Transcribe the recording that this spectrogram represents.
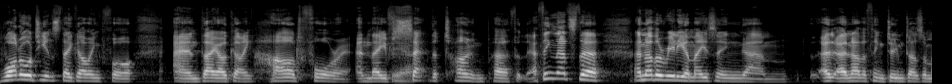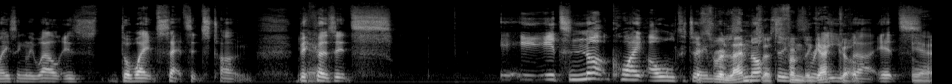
what audience they're going for, and they are going hard for it, and they've set the tone perfectly. I think that's the another really amazing. Um, another thing Doom does amazingly well is the way it sets its tone, because it's it's not quite old Doom. It's relentless Doom from the 3 get-go. It's Yeah.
